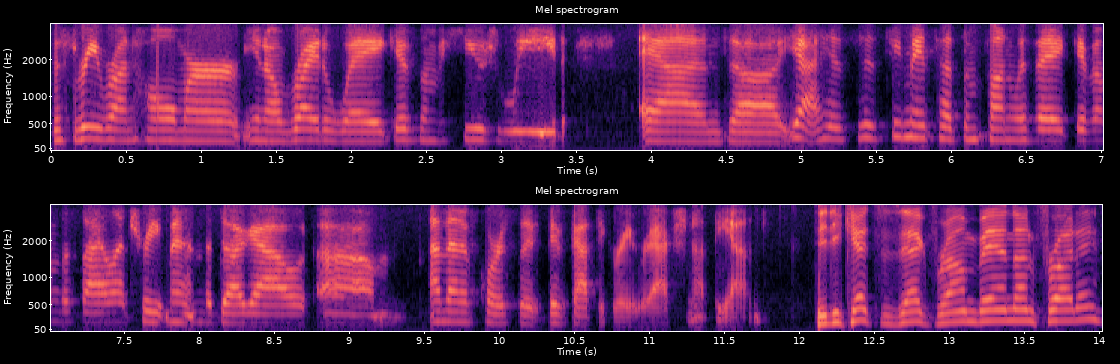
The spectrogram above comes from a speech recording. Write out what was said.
The three run homer, you know, right away gives them a huge lead. And uh, yeah, his his teammates had some fun with it. Give him the silent treatment in the dugout, um, and then of course they, they've got the great reaction at the end. Did you catch the Zac Brown band on Friday?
